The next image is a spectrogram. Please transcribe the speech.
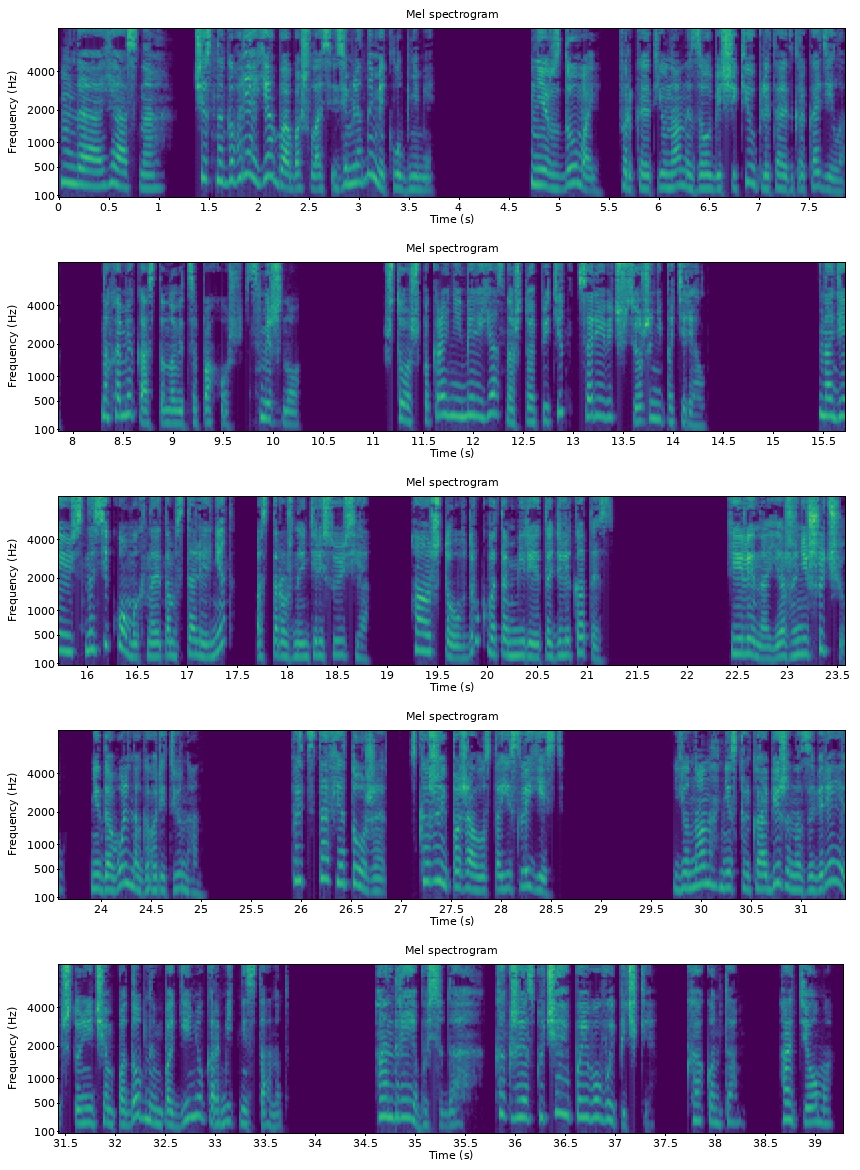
Да, ясно. Честно говоря, я бы обошлась земляными клубнями. Не вздумай, фыркает Юнан и за обе щеки уплетает крокодила. На хомяка становится похож. Смешно. Что ж, по крайней мере, ясно, что аппетит царевич все же не потерял. Надеюсь, насекомых на этом столе нет? Осторожно интересуюсь я. А что, вдруг в этом мире это деликатес? Елена, я же не шучу, недовольно говорит Юнан. Представь я тоже. Скажи, пожалуйста, если есть. Юнан несколько обиженно заверяет, что ничем подобным богиню кормить не станут. Андрея бы сюда. Как же я скучаю по его выпечке. Как он там? А Тёма?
